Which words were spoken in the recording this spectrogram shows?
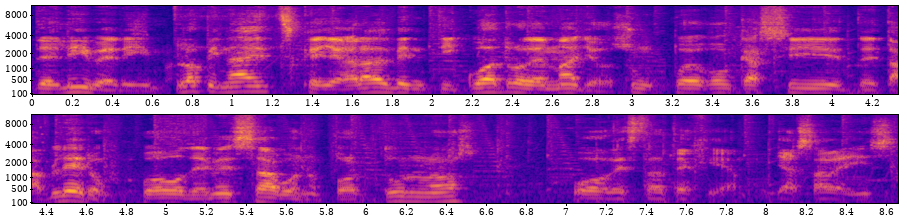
Delivery. Floppy Nights que llegará el 24 de mayo. Es un juego casi de tablero, juego de mesa, bueno, por turnos, juego de estrategia, ya sabéis.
